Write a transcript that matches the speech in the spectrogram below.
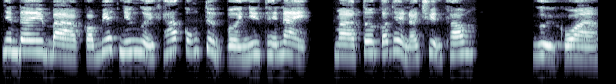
Nhân đây bà có biết những người khác cũng tuyệt vời như thế này mà tôi có thể nói chuyện không? Gửi quà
